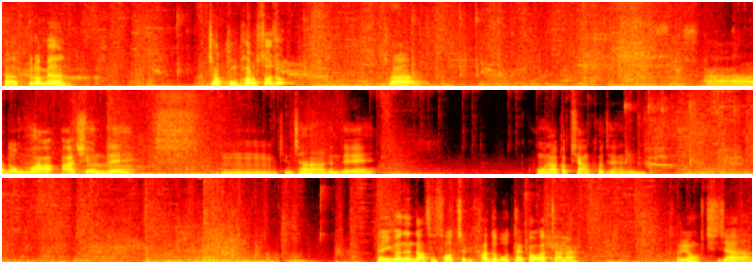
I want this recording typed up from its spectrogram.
자, 그러면 자, 궁 바로 써줘. 자. 아, 너무 아, 아쉬운데? 음, 괜찮아, 근데. 궁은 아깝지 않거든. 자, 이거는 나서서 어차피 가도 못할 것 같잖아. 전령 치자.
